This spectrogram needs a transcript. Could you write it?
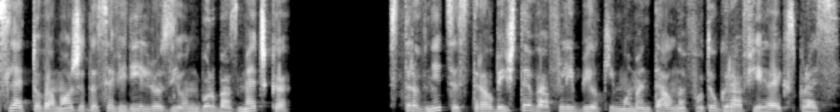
След това може да се види иллюзион борба с мечка. Стръвница стрълбище вафли билки моментална фотография експрес.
